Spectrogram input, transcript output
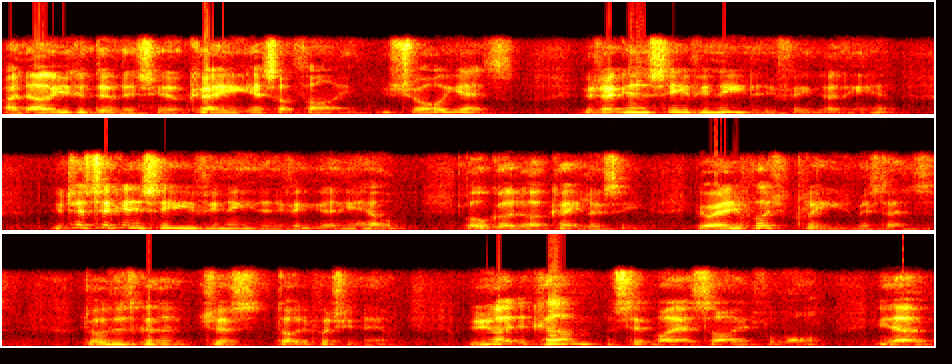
I know you can do this. You okay? Yes, I'm fine. You sure? Yes. You're checking to see if you need anything. Any? You're just checking to see if you need anything. Any help? Oh, good. Okay, Lucy. You ready to push? Please, Miss Anderson. Daughter's gonna just start pushing now. Would you like to come and sit by her side for what? You know,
